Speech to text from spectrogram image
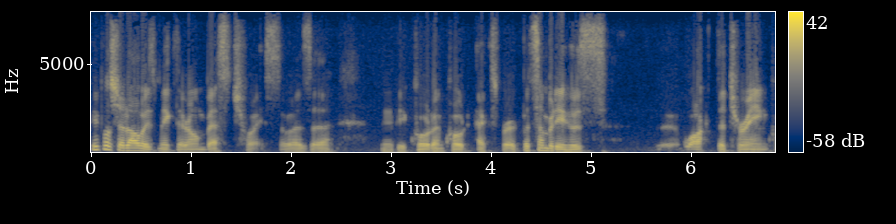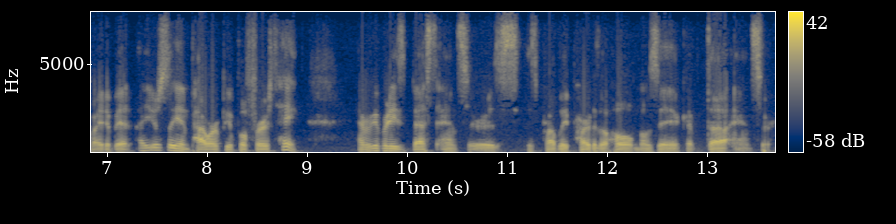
people should always make their own best choice. So, as a maybe quote unquote expert, but somebody who's walked the terrain quite a bit, I usually empower people first. Hey, everybody's best answer is is probably part of the whole mosaic of the answer.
